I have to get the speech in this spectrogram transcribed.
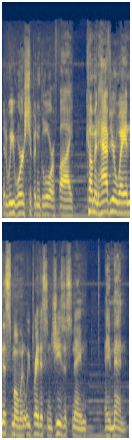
that we worship and glorify. Come and have your way in this moment. We pray this in Jesus' name. Amen.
